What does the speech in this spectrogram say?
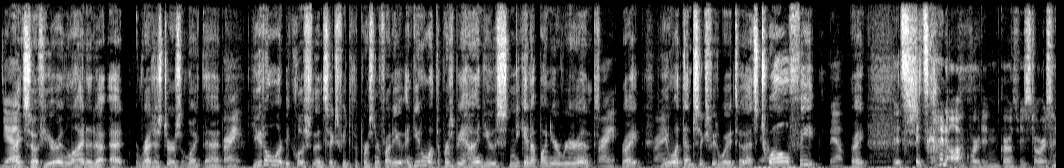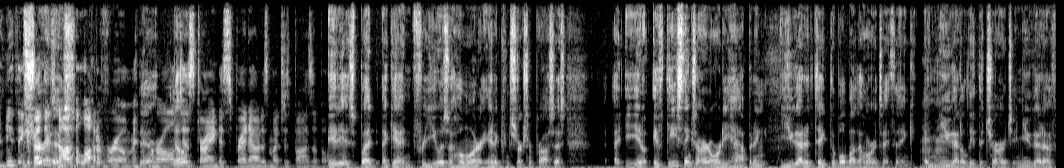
Yeah. Right. So if you're in line at a at register or something like that, Right. you don't want to be closer than six feet to the person in front of you, and you don't want the person behind you sneaking up on your rear end. Right. Right. Right. You want them six feet away too. That's 12 feet. Yeah. Right. It's it's kind of awkward in grocery stores when you think Sure about there's not a lot of room and Yeah, we're all no. just trying to spread out as much as possible. It is, but again, for you as a homeowner in a construction process, you know, if these things aren't already happening, you got to take the bull by the horns, I think, and Mm-hmm. you got to lead the charge, and you got to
